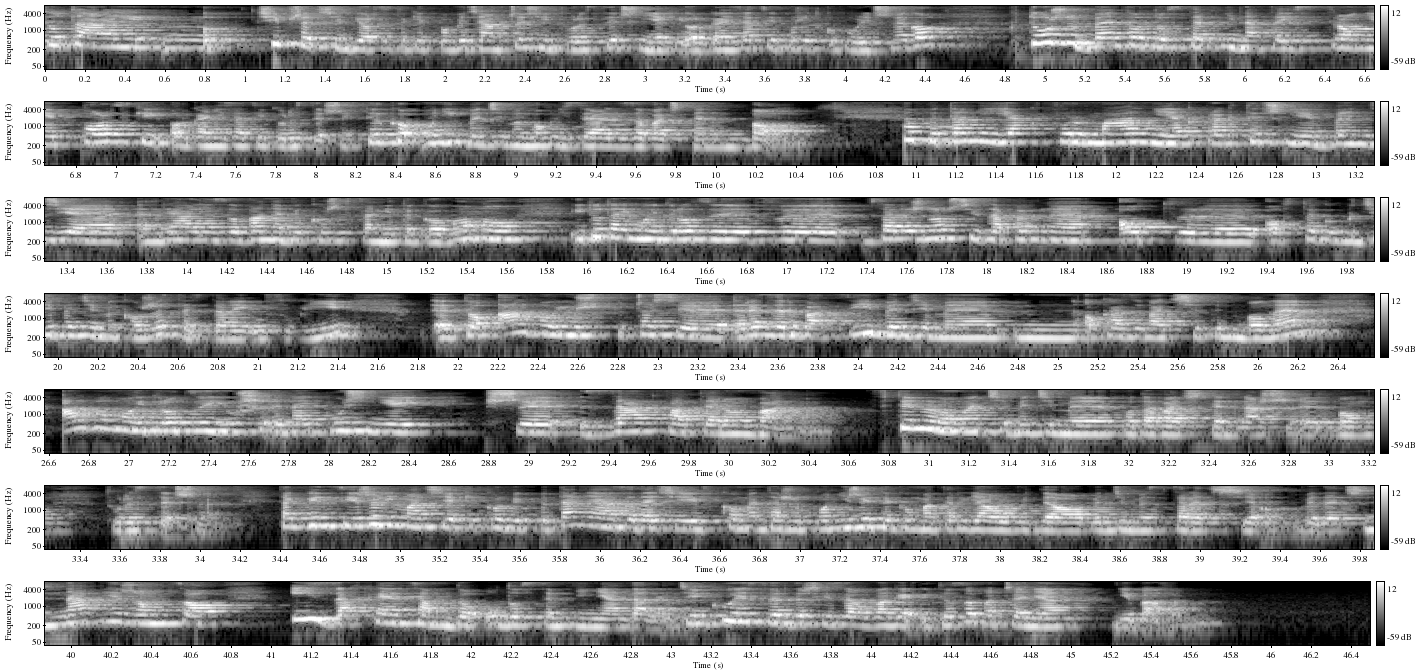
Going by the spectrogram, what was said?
Tutaj mm, ci przedsiębiorcy, tak jak powiedziałam wcześniej, turystyczni, jak i organizacje pożytku publicznego, którzy będą dostępni na tej stronie Polskiej Organizacji Turystycznej. Tylko u nich będziemy mogli zrealizować ten bon. To pytanie, jak formalnie, jak praktycznie będzie realizowane wykorzystanie tego bonu. I tutaj, moi drodzy, w, w zależności zapewne od, od tego, gdzie będziemy korzystać z danej usługi, to albo już w czasie rezerwacji będziemy mm, okazywać się tym bonem, albo, moi drodzy, już najpóźniej przy zakwaterowaniu. W tym momencie będziemy podawać ten nasz bon turystyczny. Tak więc, jeżeli macie jakiekolwiek pytania, zadajcie je w komentarzu poniżej tego materiału wideo. Będziemy starać się odpowiadać na bieżąco i zachęcam do udostępnienia dalej. Dziękuję serdecznie za uwagę i do zobaczenia niebawem.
